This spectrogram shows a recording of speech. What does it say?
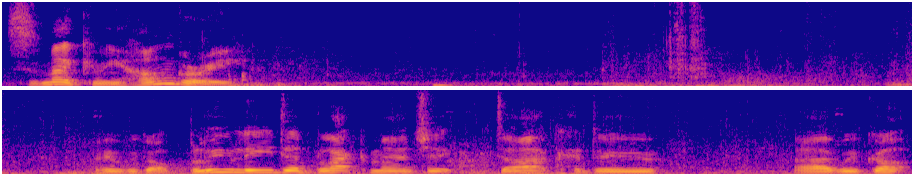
This is making me hungry. Who we got? Blue Leader, Black Magic, Dark Hadoo. Uh, we've got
